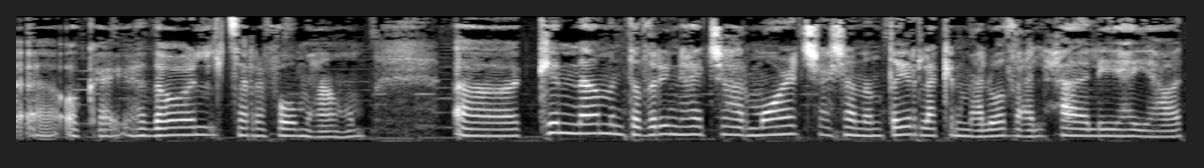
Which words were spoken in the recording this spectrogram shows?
آه أوكي. هذول تصرفوا معاهم. آه كنا منتظرين نهاية شهر مارتش عشان نطير لكن مع الوضع الحالي هيهات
